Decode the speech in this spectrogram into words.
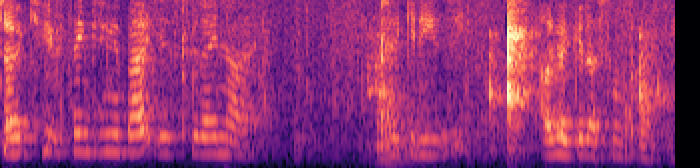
Don't keep thinking about yesterday night. Take it easy. I'll go get us some coffee.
